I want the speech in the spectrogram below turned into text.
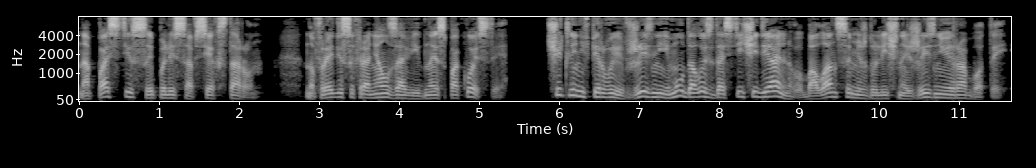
Напасти сыпались со всех сторон. Но Фредди сохранял завидное спокойствие. Чуть ли не впервые в жизни ему удалось достичь идеального баланса между личной жизнью и работой.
